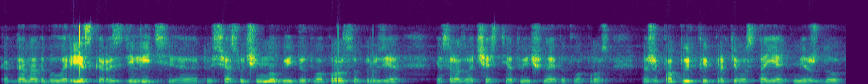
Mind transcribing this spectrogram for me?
когда надо было резко разделить, э, то есть сейчас очень много идет вопросов, друзья, я сразу отчасти отвечу на этот вопрос, даже попыткой противостоять между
